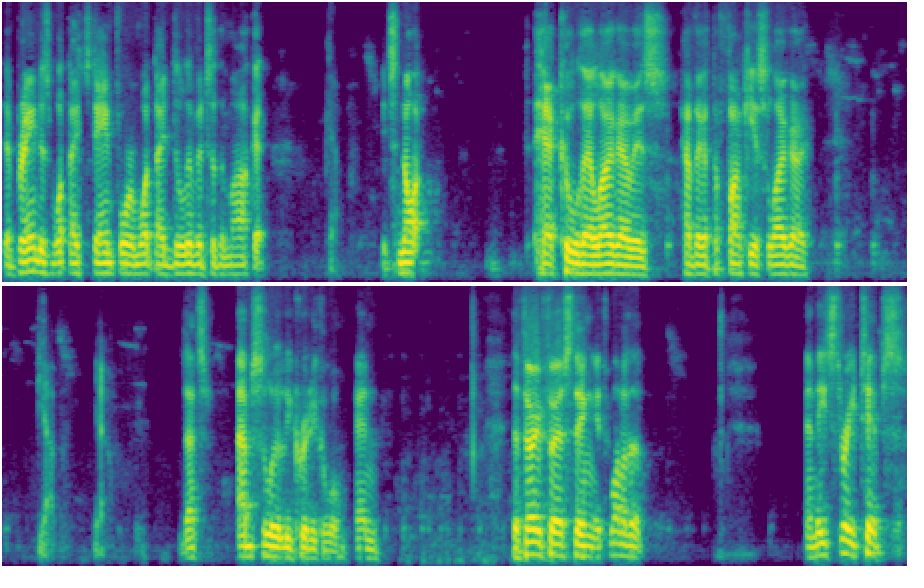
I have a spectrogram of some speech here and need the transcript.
their brand is what they stand for and what they deliver to the market. Yeah. It's not how cool their logo is. Have they got the funkiest logo? Yeah, yeah. That's absolutely critical. And the very first thing, it's one of the, and these three tips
